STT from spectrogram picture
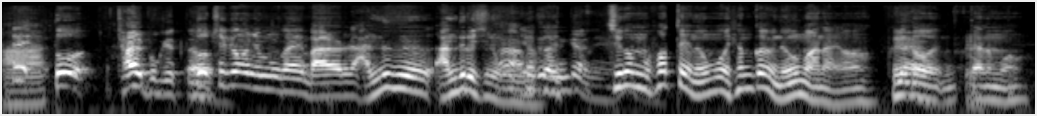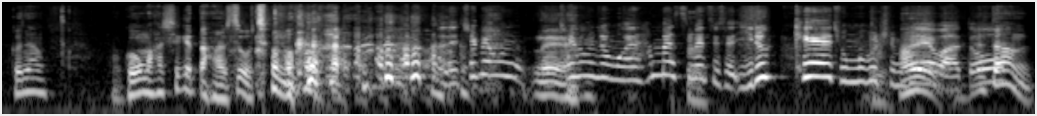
아, 또, 잘 보겠다. 또 최병원 전문가의 말을 안, 듣는, 안 들으시는군요. 아, 안 듣는 게 아니에요. 지금 호텔에 너무 현금이 너무 많아요. 그래도 일단은 뭐 그냥 그것만 하시겠다 할 수 없죠 뭐. 아니, 최병훈 네. 최병훈 전문가님 한 말씀 해주세요. 이렇게 종목을 준비해 와도 일단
